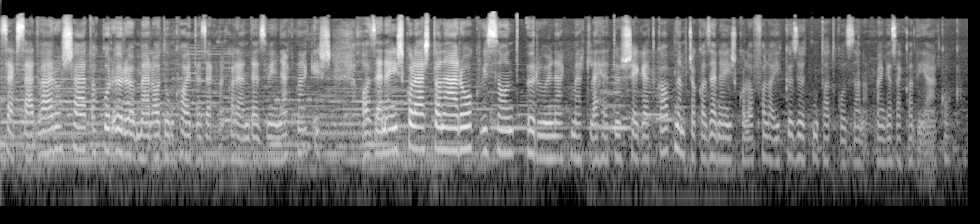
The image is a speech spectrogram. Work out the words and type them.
Szexárd városát, akkor örömmel adunk hajt ezeknek a rendezvényeknek, és a zeneiskolás tanárok viszont örülnek, mert lehetőséget kap, nem csak a zeneiskola iskola falai között mutatkozzanak meg ezek a diákok.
